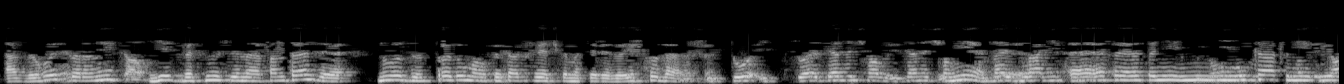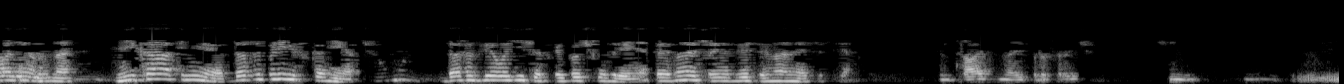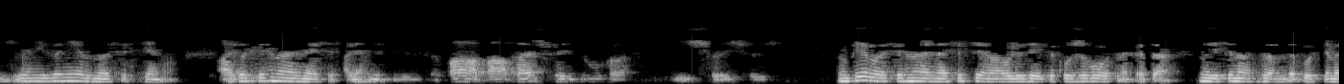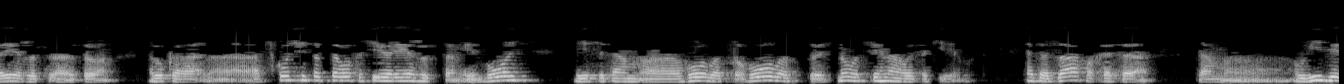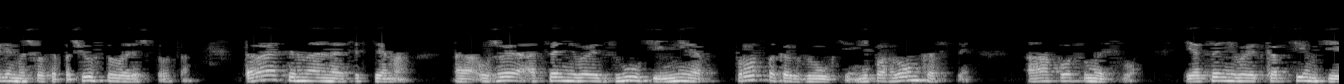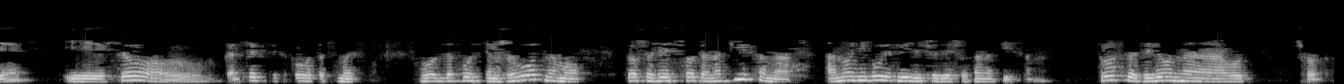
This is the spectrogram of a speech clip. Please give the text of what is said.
А с другой стороны есть бессмысленная фантазия, ну вот продумал ты, как свечка материализует, и что дальше? То, і то яке начало, і те начало. Нет, Знаєш, э, ранні- это, это не, не- никак не эквивалентно. Никак нет, даже близко нет. Чому? Даже с биологической точки зрения. Ты знаешь, что есть две сигнальные системы. Центральна і периферична. Чи ні? Я не за нервную систему, а за сигнальные А, системы. ні, а, а, перша і друга, і що, і що, і що. Ну, первая сигнальная система у людей, как у животных, это, ну, если нас, там, допустим, режут, э, то рука э, отскочит от того, как ее режут, там, и боль. Если там э, голод, то голод. То есть, ну, вот сигналы такие вот. Это запах, это там э, увидели мы что-то, почувствовали что-то. Вторая сигнальная система э, уже оценивает звуки не просто как звуки, не по громкости, а по смыслу. И оценивает картинки и все в контексте какого-то смысла. Вот, допустим, животному, то, что здесь что-то написано, оно не будет видеть, что здесь что-то написано. Просто зеленое вот что-то.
